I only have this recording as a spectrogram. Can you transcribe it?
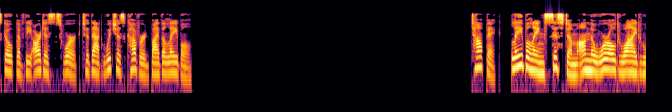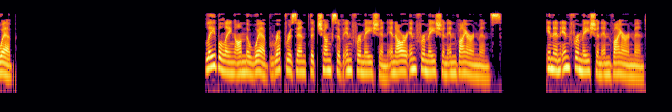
scope of the artist's work to that which is covered by the label. Labeling system on the World Wide Web Labeling on the web represent the chunks of information in our information environments. In an information environment,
